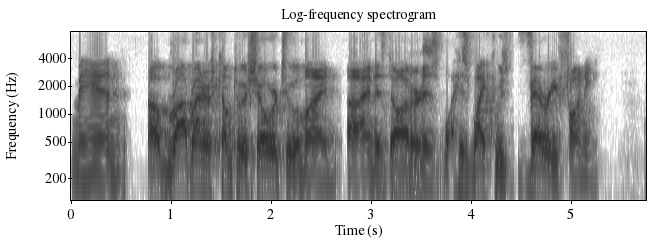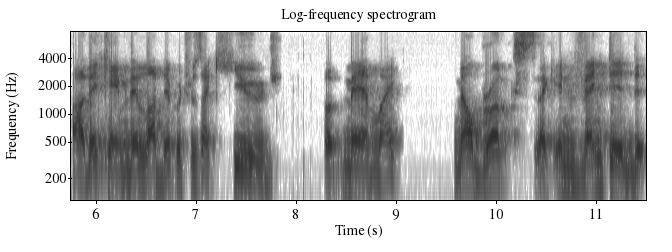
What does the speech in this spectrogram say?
"Man, uh, Rob Reiner's come to a show or two of mine, uh, and his daughter and his his wife, who's very funny. Uh, they came and they loved it, which was like huge. But man, like Mel Brooks, like invented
